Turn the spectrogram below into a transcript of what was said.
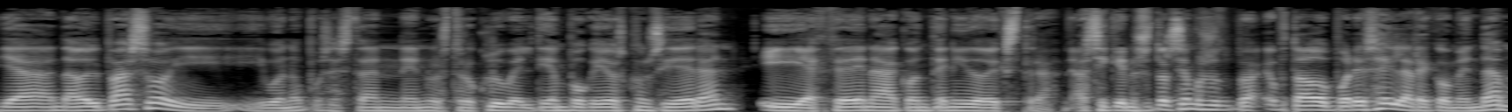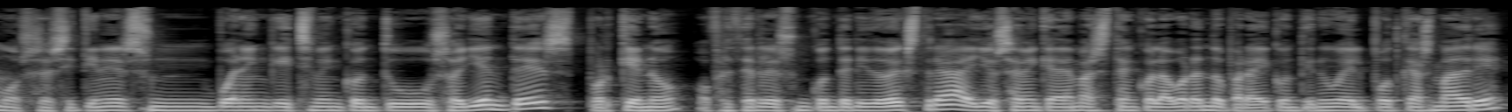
ya han dado el paso y, y bueno, pues están en nuestro club el tiempo que ellos consideran y acceden a contenido extra. Así que nosotros hemos optado por esa y la recomendamos. O sea, si tienes un buen engagement con tus oyentes, ¿por qué no? Ofrecerles un contenido extra. Ellos saben que además están colaborando para que continúe el podcast madre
